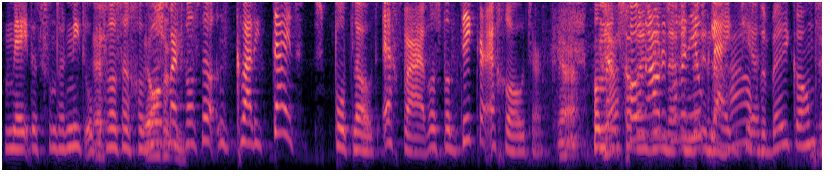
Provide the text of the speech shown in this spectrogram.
Nee, dat stond er niet op. Het was een gewoon, maar het was wel een kwaliteitspotlood. Echt waar. Het was wat dikker en groter. Ja. Want mijn Ja, dus schoonouders de- hadden een heel in de H kleintje. of de B-kant?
